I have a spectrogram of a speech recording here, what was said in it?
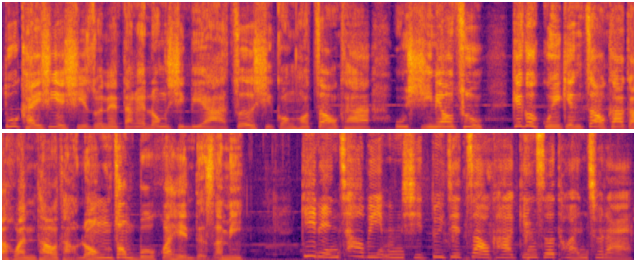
拄开始的时阵呢，大家拢是掠做是讲互灶卡有死鸟厝，结果规间灶卡甲翻透透，拢总无发现着啥物。既然臭味毋是对这灶卡间所传出来，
